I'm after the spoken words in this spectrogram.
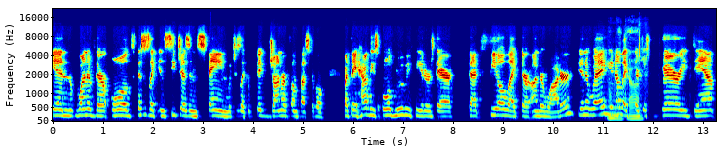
in one of their old. This is like in Sitges in Spain, which is like a big genre film festival. But they have these old movie theaters there that feel like they're underwater in a way. You Oh know, like they're just very damp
